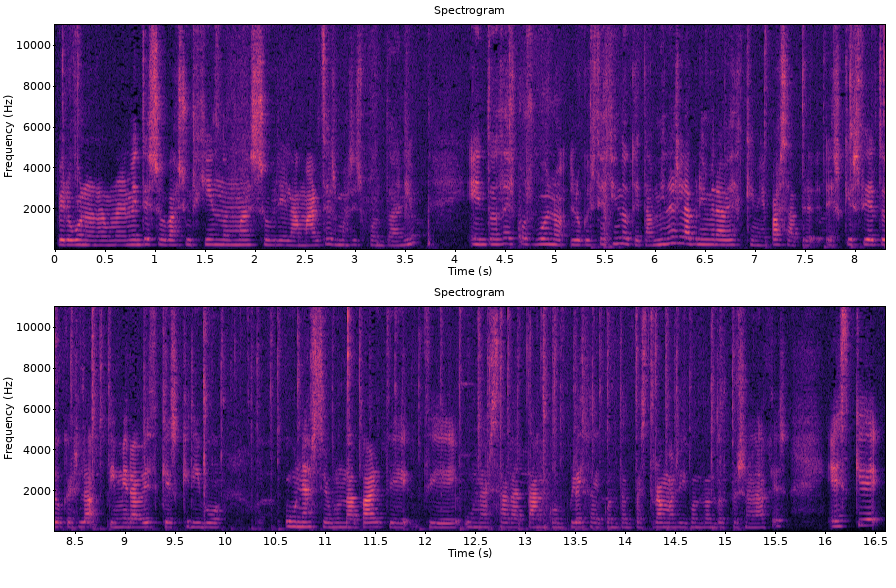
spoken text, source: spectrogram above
Pero bueno normalmente eso va surgiendo más sobre la marcha es más espontáneo. Entonces pues bueno lo que estoy haciendo que también es la primera vez que me pasa pero es que es cierto que es la primera vez que escribo una segunda parte de una saga tan compleja y con tantas tramas y con tantos personajes es que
